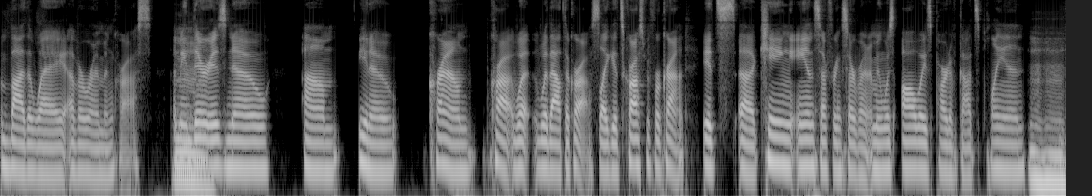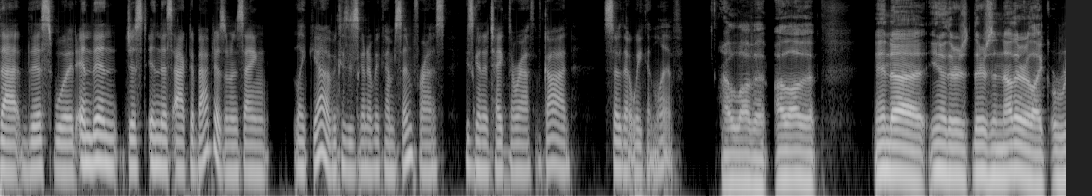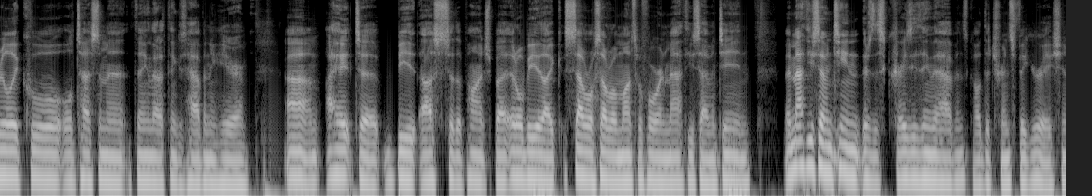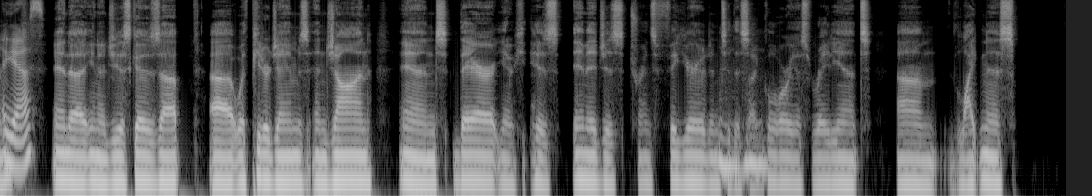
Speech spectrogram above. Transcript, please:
by the way of a Roman cross. I mean, Mm. there is no, um, you know, crown cro- what without the cross. Like it's cross before crown. It's uh, king and suffering servant. I mean, was always part of God's plan Mm-hmm. that this would, and then just in this act of baptism and saying, like, yeah, because he's going to become sin for us. He's going to take the wrath of God so that we can live. I love it. I love it. And uh, you know, there's there's another like really cool Old Testament thing that I think is happening here. Um, I hate to beat us to the punch, but it'll be like several several months before in Matthew 17. In Matthew 17, there's this crazy thing that happens called the Transfiguration. Yes. and uh, you know Jesus goes up uh, with Peter, James, and John, and there, you know, his image is transfigured into this like Mhm. glorious, radiant um, likeness,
